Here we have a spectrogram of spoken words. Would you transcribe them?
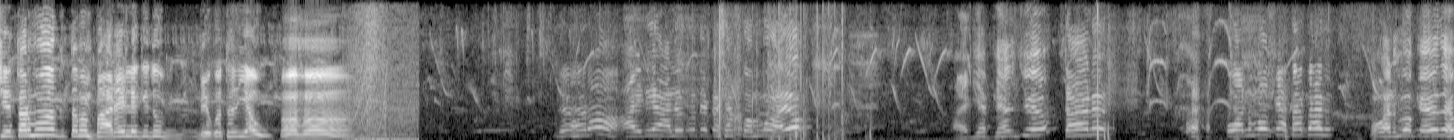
ખેતરમાં તમે ભારે લઈ કીધું ભેગો થઈ આવું. હા હા. લે હેરો આઈડિયા આલ્યો તો તે કશા કોમમાં આવ્યો? આઈડિયા ફેલ ગયો તાન. કોનમાં કહેતા તા ને ફોનમાં કહ્યું છે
